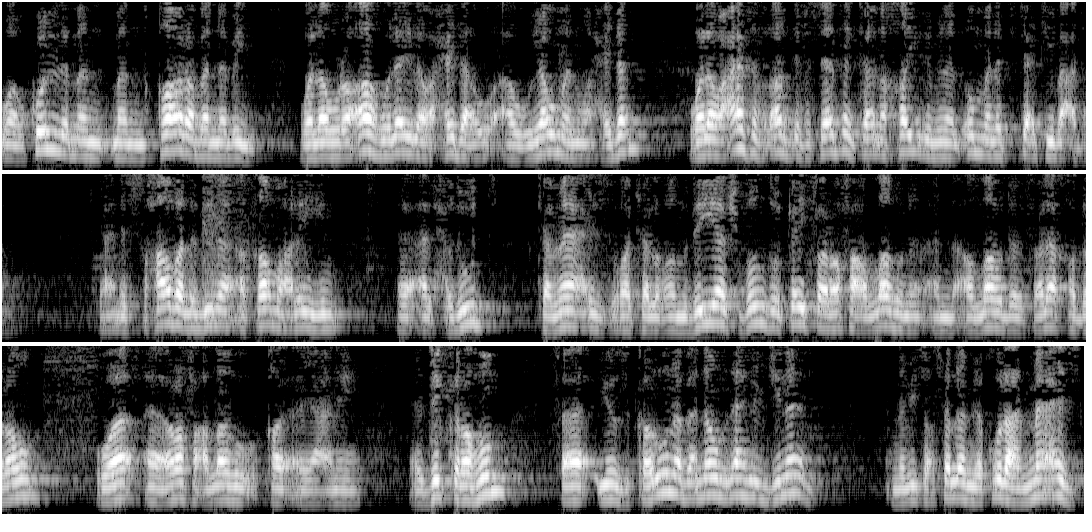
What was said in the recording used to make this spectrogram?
وكل من من قارب النبي ولو رآه ليلة واحدة أو, يوما واحدا ولو عاث في الأرض فسادا كان خير من الأمة التي تأتي بعده. يعني الصحابة الذين أقاموا عليهم آه، الحدود كماعز وكالغامدية شوف انظر كيف رفع الله أن الله جل وعلا قدرهم ورفع الله يعني ذكرهم. فيذكرون بأنهم من أهل الجنان. النبي صلى الله عليه وسلم يقول عن ماعز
